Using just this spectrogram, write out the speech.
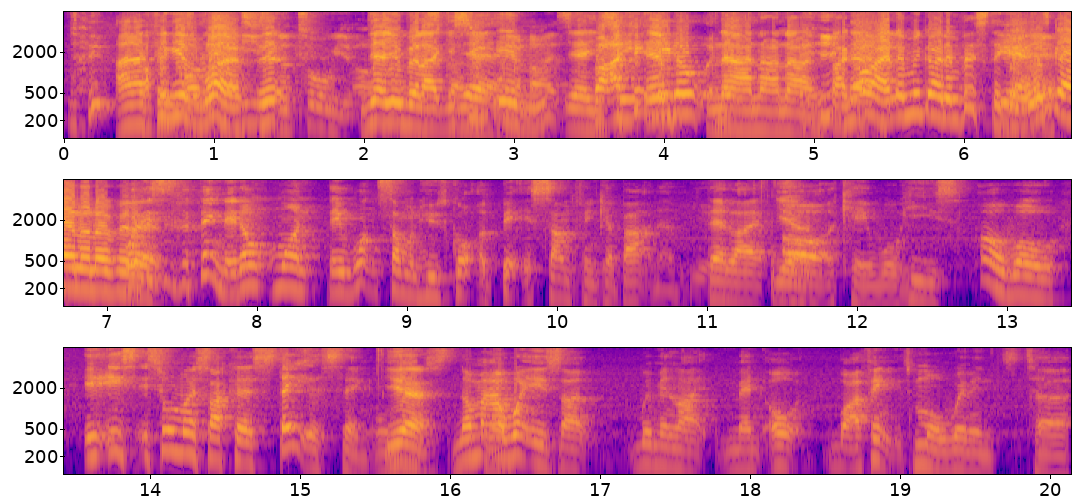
And I, I think think, it's worse. He's Yeah. notorious. Yeah, you'll be like, you see guy's Yeah. him. Yeah, you But I think him. they don't- Nah, nah, nah. Like, No. all right, let me go and investigate. Yeah. What's going on over well, there? Well, this is the thing. They don't want. They want someone who's got a bit of something about them. Yeah. They're like, Yeah. oh, okay, well, he's. Oh, well, it, it's it's almost like a status thing. Almost. Yeah. No matter Yeah. what it is, like women like men. Or well, I think it's more women to.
